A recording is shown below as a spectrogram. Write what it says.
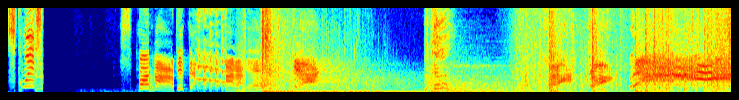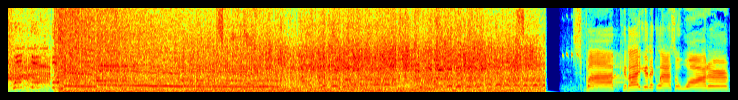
Squish! Spot ah, Get the out of here! Spop, can I get a glass of water?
